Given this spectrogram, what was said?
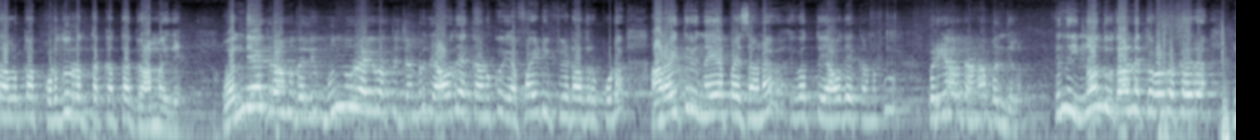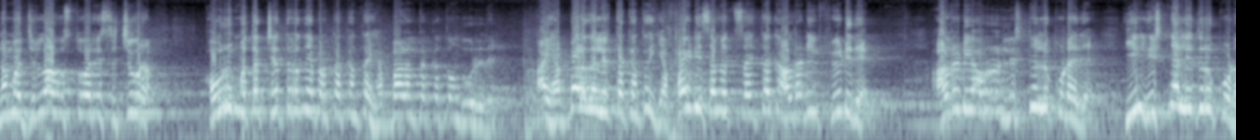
ತಾಲೂಕಾ ಕೊಡದೂರು ಅಂತಕ್ಕಂಥ ಗ್ರಾಮ ಇದೆ. ಒಂದೇ ಗ್ರಾಮದಲ್ಲಿ ಮುನ್ನೂರ ಐವತ್ತು ಜನರದ್ದು ಯಾವುದೇ ಕಾರಣಕ್ಕೂ ಎಫ್ ಐ ಡಿ ಫೀಡ್ ಆದರೂ ಕೂಡ ಆ ರೈತರಿಗೆ ನಯ ಪೈಸ ಹಣ, ಇವತ್ತು ಯಾವುದೇ ಕಾರಣಕ್ಕೂ ಪರಿಹಾರದ ಹಣ ಬಂದಿಲ್ಲ. ಇನ್ನು ಇನ್ನೊಂದು ಉದಾಹರಣೆ ತಗೊಳ್ಬೇಕಾದ್ರೆ, ನಮ್ಮ ಜಿಲ್ಲಾ ಉಸ್ತುವಾರಿ ಸಚಿವರ ಅವರು ಮತಕ್ಷೇತ್ರನೇ ಬರ್ತಕ್ಕಂಥ ಹೆಬ್ಬಾಳ ಅಂತಕ್ಕಂಥ ಒಂದು ಊರಿದೆ. ಆ ಹೆಬ್ಬಾಳದಲ್ಲಿರ್ತಕ್ಕಂಥ ಎಫ್ ಐ ಡಿ ಸಮೇತ ಸಹಿತ ಆಲ್ರೆಡಿ ಫೀಡ್ ಇದೆ. ಆಲ್ರೆಡಿ ಅವರ ಲಿಸ್ಟ್ನಲ್ಲೂ ಕೂಡ ಇದೆ. ಈ ಲಿಸ್ಟ್ನಲ್ಲಿದ್ದರೂ ಕೂಡ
